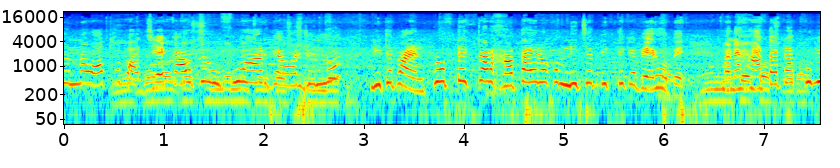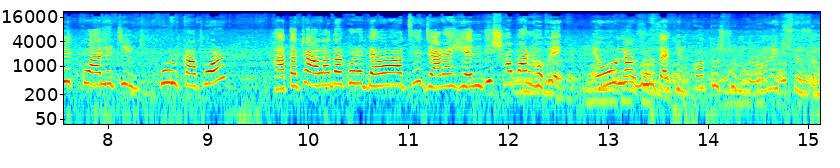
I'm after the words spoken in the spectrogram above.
জন্য অথবা যে কাউকে উপহার দেওয়ার জন্য নিতে পারেন। প্রত্যেকটার হাতা এরকম নিচের দিক থেকে বের হবে। মানে হাতাটা খুবই কোয়ালিটি ফুল কাপড়। হাতাটা আলাদা করে দেওয়া আছে যারা হেলদি সবার হবে। ওড়নাগুলো দেখেন কত সুন্দর অনেক সুন্দর।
